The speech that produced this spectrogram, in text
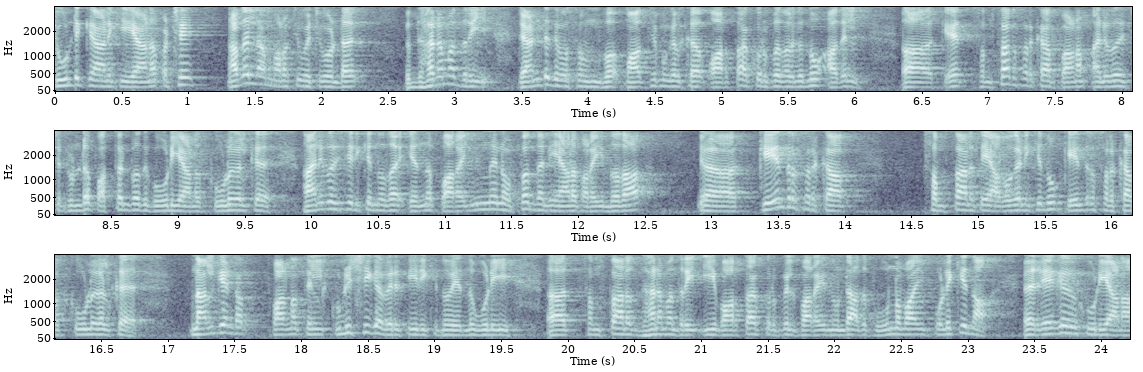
ചൂണ്ടിക്കാണിക്കുകയാണ്. പക്ഷേ അതെല്ലാം മറച്ചു വെച്ചുകൊണ്ട് ധനമന്ത്രി രണ്ട് ദിവസം മുമ്പ് മാധ്യമങ്ങൾക്ക് വാർത്താക്കുറിപ്പ് നൽകുന്നു. അതിൽ സംസ്ഥാന സർക്കാർ പണം അനുവദിച്ചിട്ടുണ്ട്. പത്തൊൻപത് കോടിയാണ് സ്കൂളുകൾക്ക് അനുവദിച്ചിരിക്കുന്നത് എന്ന് പറയുന്നതിനൊപ്പം തന്നെയാണ് പറയുന്നത്. കേന്ദ്ര സർക്കാർ സംസ്ഥാനത്തെ അവഗണിക്കുന്നു. കേന്ദ്ര സർക്കാർ സ്കൂളുകൾക്ക് നൽകേണ്ട പണത്തിൽ കുടിശ്ശിക വരുത്തിയിരിക്കുന്നു എന്നുകൂടി സംസ്ഥാന ധനമന്ത്രി ഈ വാർത്താക്കുറിപ്പിൽ പറയുന്നുണ്ട്. അത് പൂർണമായും പൊളിക്കുന്ന രേഖകൾ കൂടിയാണ്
